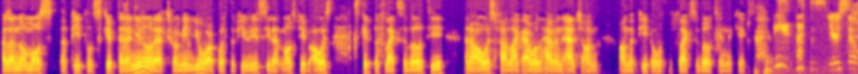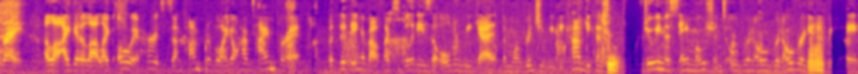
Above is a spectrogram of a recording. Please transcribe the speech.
because I know most uh, people skip that, and you know that too. I mean, you work with the people, you see that most people always skip the flexibility, and I always felt like I will have an edge on on the people with the flexibility and the kicks. yes, you're so right. A lot, I get a lot like, oh, it hurts, it's uncomfortable, I don't have time for it. But the thing about flexibility is the older we get, the more rigid we become because True. We're doing the same motions over and over and over again mm-hmm. every day.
